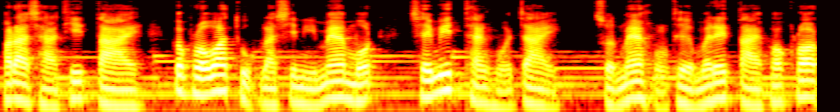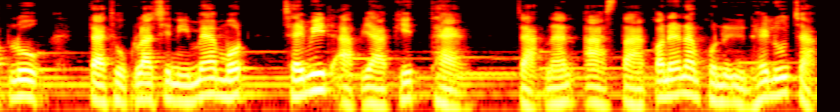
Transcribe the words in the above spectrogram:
พระราชาที่ตาย ก็เพราะว่าถูกราชินีแม่มด ใช้มีดแทงหัวใจ ส่วนแม่ของเธอไม่ได้ตายเพราะคลอดลูก แต่ถูกราชินีแม่มด ใช้มีดอาบยาพิษแทง จากนั้นอาสตาก็แนะนำคนอื่นให้รู้จัก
